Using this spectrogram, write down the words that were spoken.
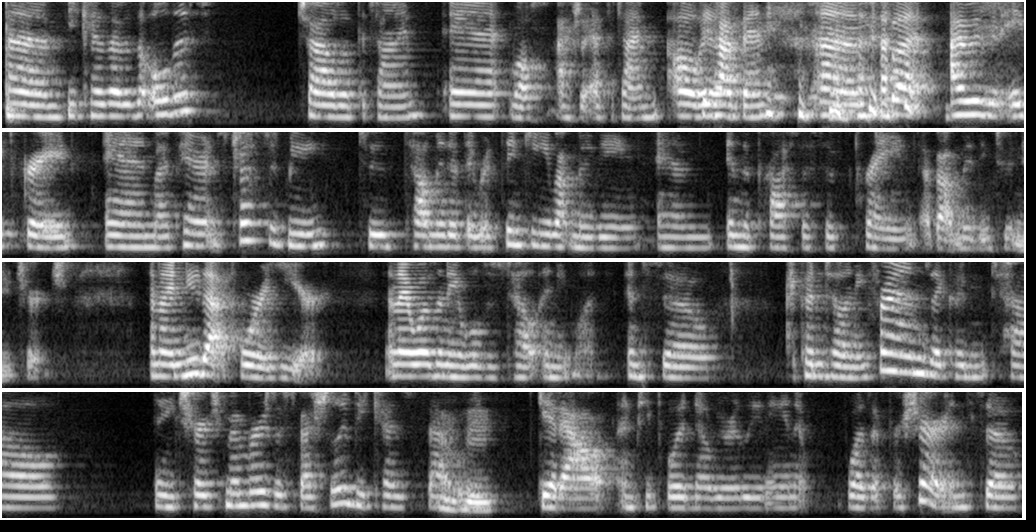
um, because I was the oldest child at the time, and well, actually at the time, always Still. have been. Um, but I was in eighth grade, and my parents trusted me to tell me that they were thinking about moving and in the process of praying about moving to a new church. And I knew that for a year, and I wasn't able to tell anyone. And so I couldn't tell any friends, I couldn't tell any church members, especially because that would get out and people would know we were leaving, and it wasn't for sure. And so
